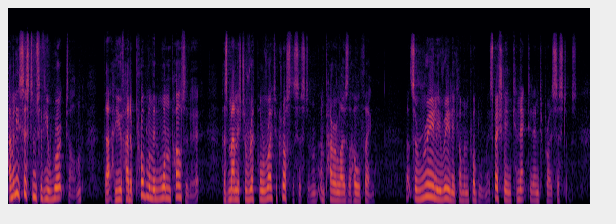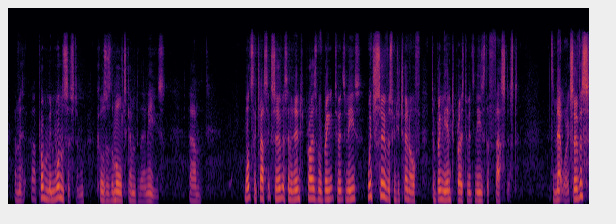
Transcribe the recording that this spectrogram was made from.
How many systems have you worked on that you've had a problem in one part of it has managed to ripple right across the system and paralyze the whole thing? That's a really, really common problem, especially in connected enterprise systems. And a problem in one system causes them all to come to their knees. Um, What's the classic service in an enterprise will bring it to its knees? Which service would you turn off to bring the enterprise to its knees the fastest? It's a network service.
